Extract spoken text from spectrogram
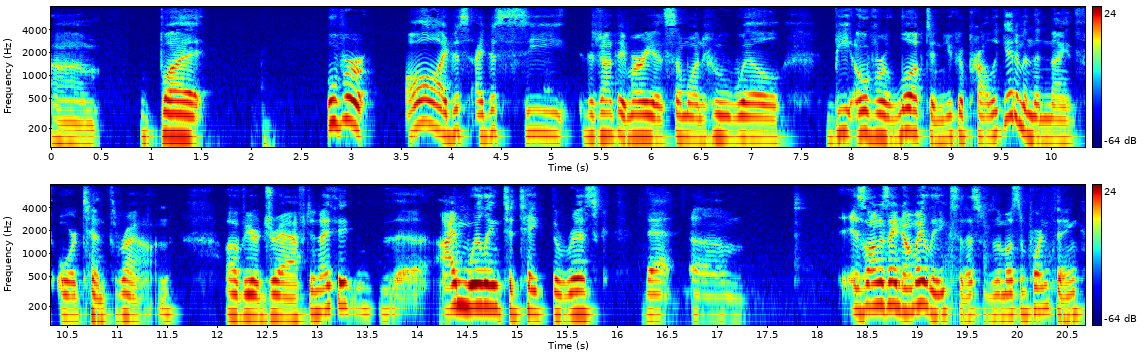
Um, but overall, I just I just see Dejounte Murray as someone who will be overlooked, and you could probably get him in the ninth or tenth round of your draft. And I think the, I'm willing to take the risk that um, as long as I know my league, so that's the most important thing.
